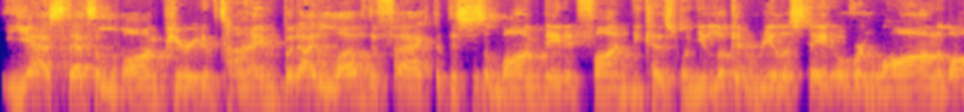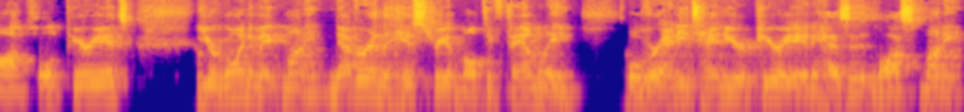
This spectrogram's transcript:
yes, that's a long period of time. But I love the fact that this is a long dated fund because when you look at real estate over long, long hold periods, you're going to make money. Never in the history of multifamily over any 10 year period has it lost money.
